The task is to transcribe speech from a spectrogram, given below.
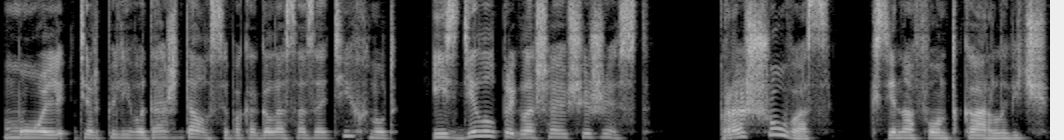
Моль терпеливо дождался, пока голоса затихнут, и сделал приглашающий жест. «Прошу вас, Ксенофонт Карлович!»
